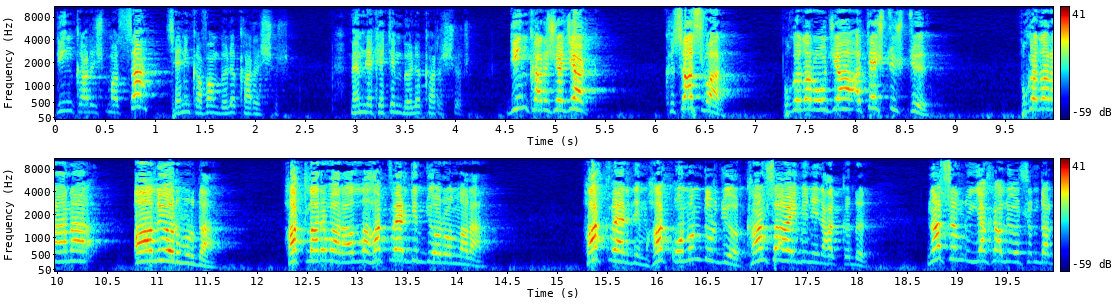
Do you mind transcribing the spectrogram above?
Din karışmazsa senin kafan böyle karışır. Memleketin böyle karışır. Din karışacak. Kısas var. Bu kadar ocağa ateş düştü. Bu kadar ana ağlıyor burada. Hakları var. Allah hak verdim diyor onlara. Hak verdim. Hak onundur diyor. Kan sahibinin hakkıdır. Nasıl yakalıyorsun da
